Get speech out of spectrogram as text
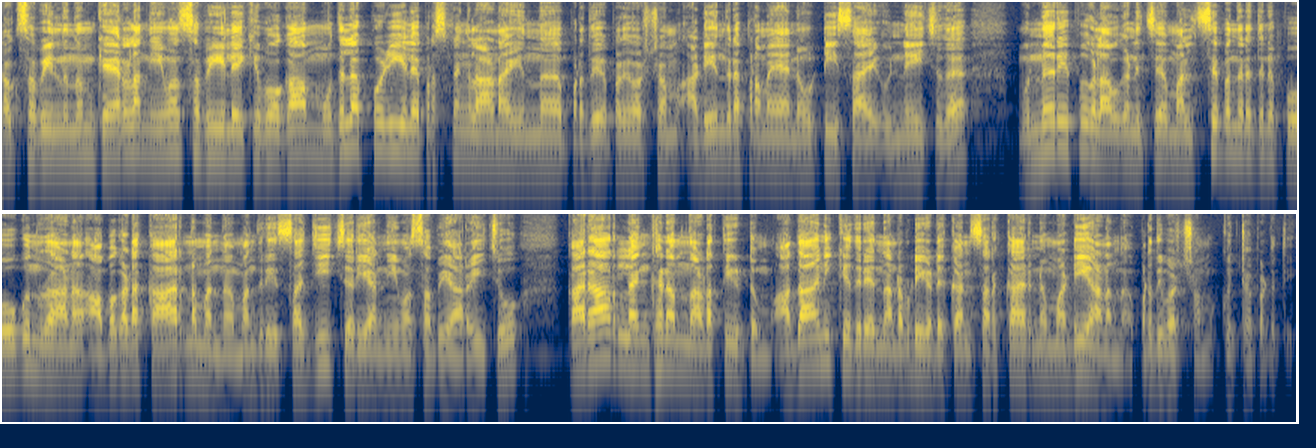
ലോക്സഭയിൽ നിന്നും കേരള നിയമസഭയിലേക്ക് പോകാം. മുതലപ്പൊഴിയിലെ പ്രശ്നങ്ങളാണ് ഇന്ന് പ്രതി പ്രതിപക്ഷം അടിയന്തര പ്രമേയ നോട്ടീസായി ഉന്നയിച്ചത്. മുന്നറിയിപ്പുകൾ അവഗണിച്ച് മത്സ്യബന്ധനത്തിന് പോകുന്നതാണ് അപകട കാരണമെന്ന് മന്ത്രി സജി ചെറിയാൻ നിയമസഭയെ അറിയിച്ചു. കരാർ ലംഘനം നടത്തിയിട്ടും അദാനിക്കെതിരെ നടപടിയെടുക്കാൻ സർക്കാരിന് മടിയാണെന്ന് പ്രതിപക്ഷം കുറ്റപ്പെടുത്തി.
